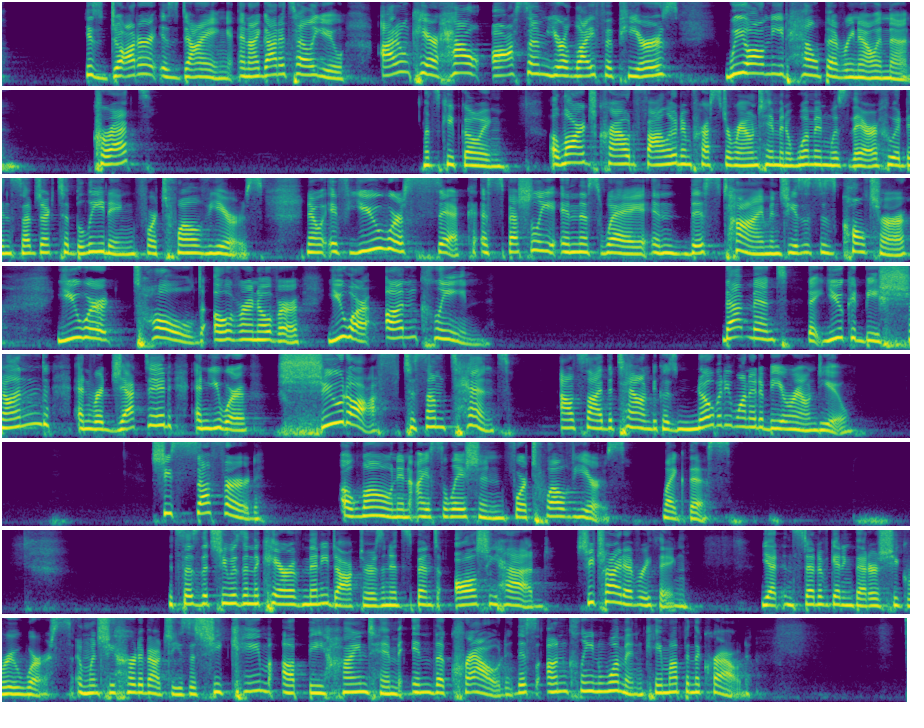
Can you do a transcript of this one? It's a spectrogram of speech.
His daughter is dying. And I got to tell you, I don't care how awesome your life appears, we all need help every now and then. Correct? Let's keep going. A large crowd followed and pressed around him, and a woman was there who had been subject to bleeding for 12 years. Now, if you were sick, especially in this way, in this time, in Jesus' culture, you were told over and over, you are unclean. That meant that you could be shunned and rejected, and you were shooed off to some tent outside the town because nobody wanted to be around you. She suffered alone in isolation for 12 years like this. It says that she was in the care of many doctors and had spent all she had. She tried everything. Yet instead of getting better, she grew worse. And when she heard about Jesus, she came up behind him in the crowd. This unclean woman came up in the crowd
